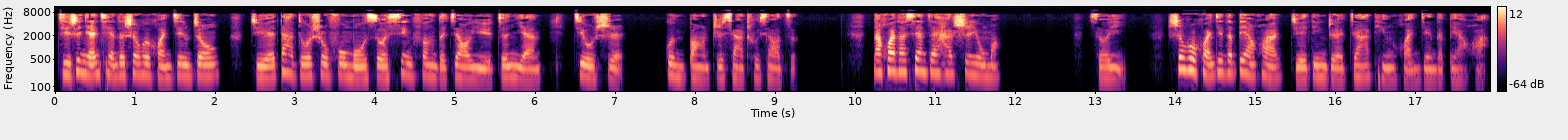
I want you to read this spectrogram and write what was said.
几十年前的社会环境中，绝大多数父母所信奉的教育箴言就是“棍棒之下出孝子”。那换到现在还适用吗？所以，社会环境的变化决定着家庭环境的变化。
